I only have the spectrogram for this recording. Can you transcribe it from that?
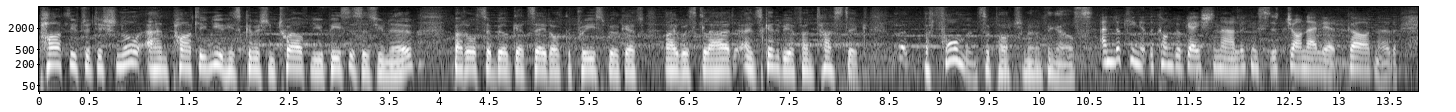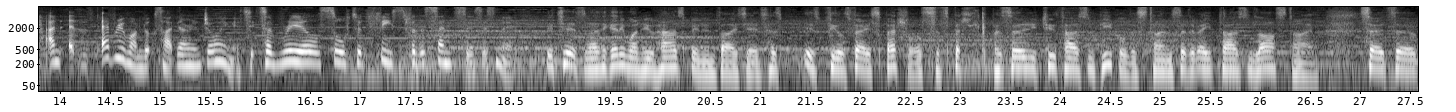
partly traditional and partly new. He's commissioned 12 new pieces, as you know, but also we'll get Zadok the priest, we'll get I Was Glad, and it's going to be a fantastic uh, performance apart from anything else. And looking at the congregation now, looking at John Eliot Gardiner, and everyone looks like they're enjoying it. It's a real sort of feast for the senses, isn't it? It is, and I think anyone who has been invited has, is, feels very special, especially because only 2,000 people this time instead of 8,000 last time. So it's a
